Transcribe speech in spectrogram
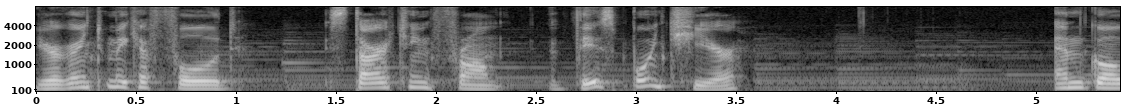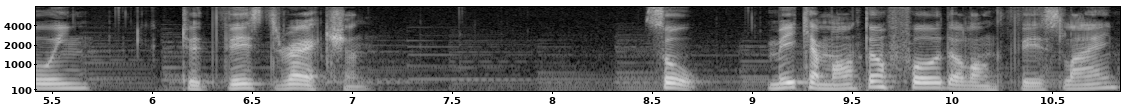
you're going to make a fold starting from this point here and going to this direction. So make a mountain fold along this line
